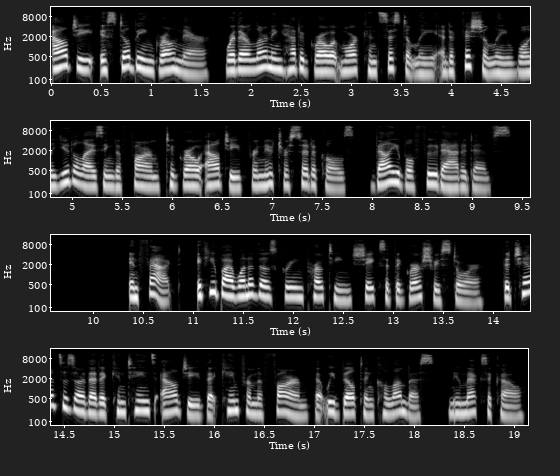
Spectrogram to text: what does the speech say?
Algae is still being grown there, where they're learning how to grow it more consistently and efficiently while utilizing the farm to grow algae for nutraceuticals, valuable food additives. In fact, if you buy one of those green protein shakes at the grocery store, the chances are that it contains algae that came from the farm that we built in Columbus, New Mexico.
